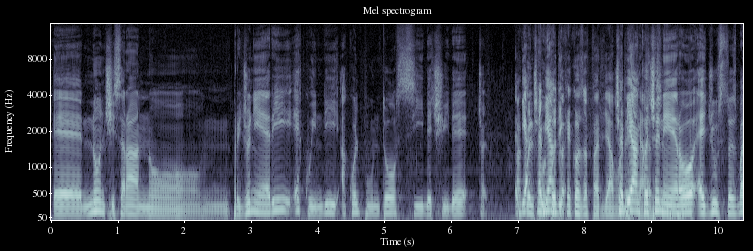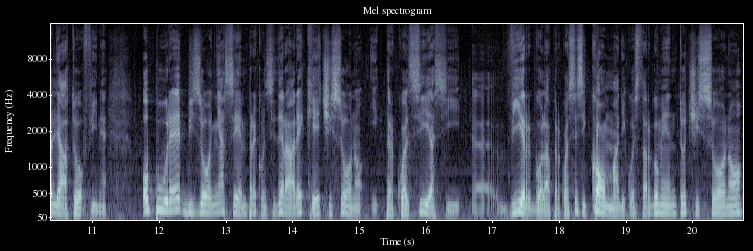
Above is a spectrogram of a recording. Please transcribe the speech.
eh, non ci saranno mh, prigionieri e quindi a quel punto si decide cioè, A bia- quel c'è punto bianco- di che cosa parliamo C'è del bianco e c'è nero, è giusto e sbagliato, fine. Oppure bisogna sempre considerare che ci sono, per qualsiasi eh, virgola, per qualsiasi comma di questo argomento, ci sono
